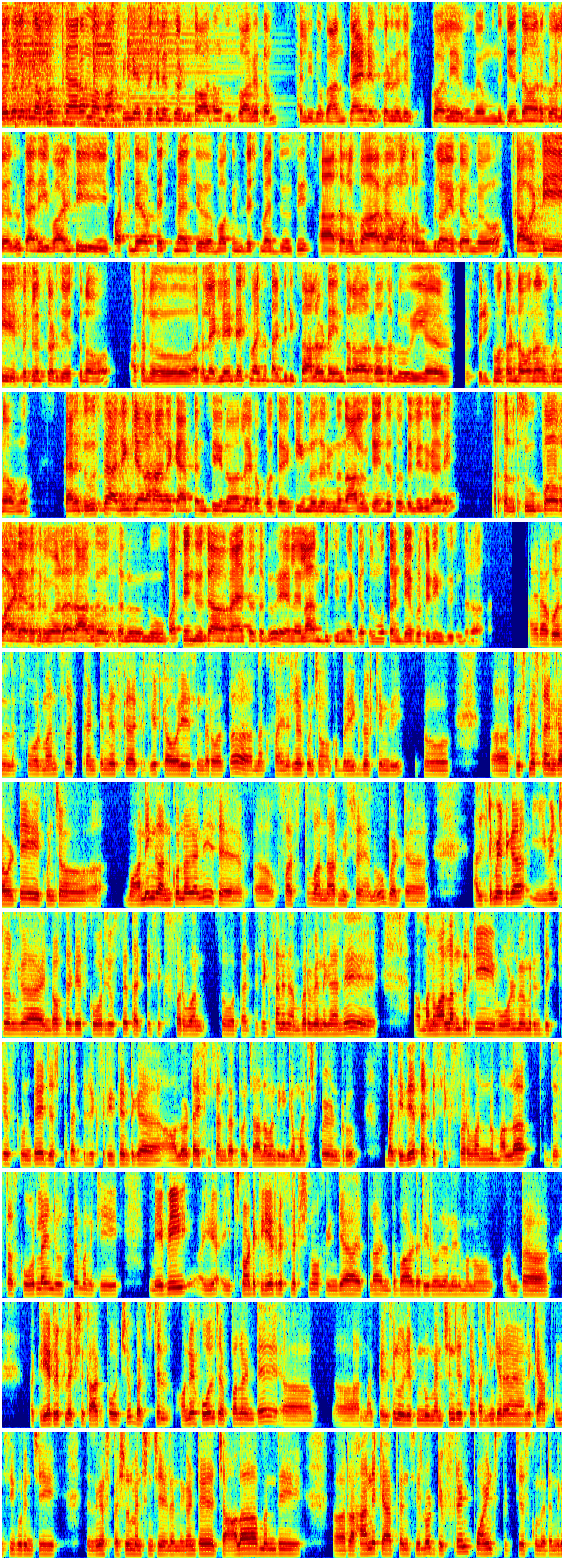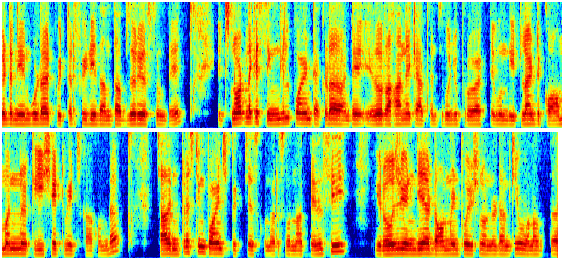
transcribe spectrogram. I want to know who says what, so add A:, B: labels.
A: శ్రోతలకు నమస్కారం. మా బాక్సింగ్ డే స్పెషల్ ఎపిసోడ్కి స్వాగతం సుస్వాగతం. అసలు ఇది ఒక అన్ప్లాన్డ్ ఎపిసోడ్గా చెప్పుకోవాలి. మేము ముందు చేద్దాం అనుకోలేదు కానీ ఇవాళ first day of test match boxing test match చూసి అసలు బాగా మంత్రముగ్ధులం అయిపోయాం మేము. కాబట్టి స్పెషల్ ఎపిసోడ్ చేస్తున్నాము. అసలు అసలు ఎడ్లైట్ టెస్ట్ మ్యాచ్లో థర్టీ సిక్స్ ఆల్అౌట్ అయిన తర్వాత అసలు ఇక స్పిరిట్ మొత్తం డౌన్ అనుకున్నాము. కానీ చూస్తే అజింక్య రహానే క్యాప్టెన్సీనో లేకపోతే టీమ్లో జరిగిన నాలుగు చేంజెస్ తెలియదు కానీ అసలు సూపర్ ఆడారు అసలు ఇవాళ. రాజు అసలు నువ్వు ఫస్ట్ నేను చూసా మ్యాచ్ అసలు. ఎలా అనిపించింది అసలు మొత్తం డే ప్రొసీడింగ్స్ చూసిన తర్వాత?
B: హాయ్ రాహుల్ ఫోర్ మంత్స్ కంటిన్యూస్గా క్రికెట్ కవర్ చేసిన తర్వాత నాకు ఫైనల్గా కొంచెం ఒక బ్రేక్ దొరికింది. సో క్రిస్మస్ టైం కాబట్టి కొంచెం మార్నింగ్ అనుకున్నా కానీ ఫస్ట్ వన్ అవర్ మిస్ అయ్యాను. బట్ అల్టిమేట్గా ఈవెన్చువల్గా end of the day score చూస్తే thirty six for one so thirty six అనే నెంబర్ వినగానే మన వాళ్ళందరికీ ఓల్డ్ మెమరీస్ డిక్ చేసుకుంటే జస్ట్ థర్టీ సిక్స్ రీసెంట్గా అవుట్ అయిన సందర్భం చాలా మందికి ఇంకా మర్చిపోయి ఉంటారు బట్ ఇదే థర్టీ సిక్స్ ఫర్ వన్ మళ్ళా జస్ట్ ఆ స్కోర్ లైన్ చూస్తే మనకి maybe it's not a clear reflection of India ఎట్లా ఎంత బాగా ఈ రోజు అనేది మనం అంత క్లియర్ రిఫ్లెక్షన్ కాకపోవచ్చు. But still on a whole చెప్పాలంటే నాకు తెలిసి నువ్వు చెప్పి నువ్వు మెన్షన్ చేసినట్టు అజింక్య రహానే క్యాప్టెన్సీ గురించి నిజంగా స్పెషల్ మెన్షన్ చేయాలి ఎందుకంటే చాలా మంది రహానే క్యాప్టెన్సీలో డిఫరెంట్ పాయింట్స్ పిక్ చేసుకున్నారు. ఎందుకంటే నేను కూడా ట్విట్టర్ ఫీడ్ ఇదంతా అబ్జర్వ్ చేస్తుంటే it's not like a single point ఎక్కడ అంటే ఏదో రహానే క్యాప్టెన్సీ కొంచెం ప్రొయాక్టివ్ ఉంది. ఇట్లాంటి కామన్ క్లీషే ట్వీట్స్ కాకుండా చాలా ఇంట్రెస్టింగ్ పాయింట్స్ పిక్ చేసుకున్నారు. సో నాకు తెలిసి ఈ రోజు ఇండియా డామినెంట్ పొజిషన్ ఉండడానికి one of the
